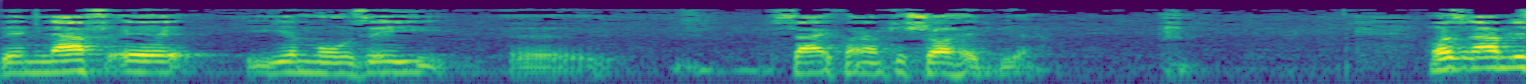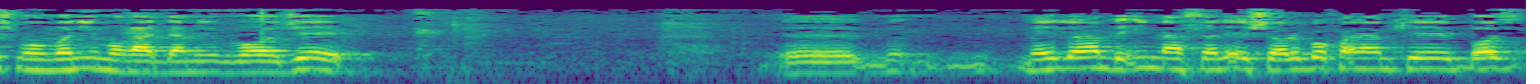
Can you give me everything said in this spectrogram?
به نفع یه موضعی سعی کنم که شاهد بیارم. باز قبلش به عنوان مقدمه واجب میل دارم به این مسئله اشاره بکنم که باز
